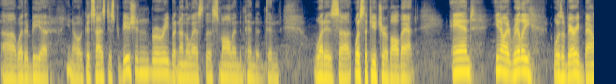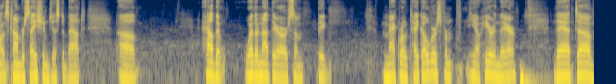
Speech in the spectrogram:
uh, whether it be a you know a good sized distribution brewery, but nonetheless the small independent, and what is uh, what's the future of all that? And you know, it really was a very balanced conversation just about uh, how that whether or not there are some big macro takeovers from you know here and there that um,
